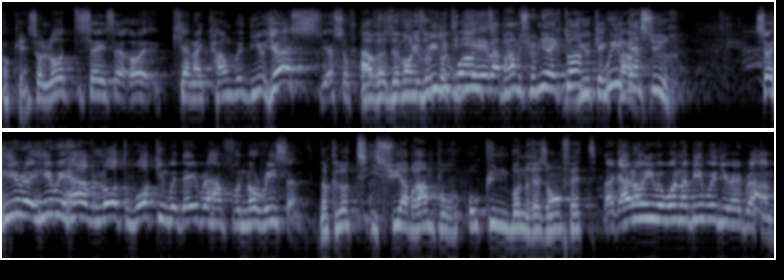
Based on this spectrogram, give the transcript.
ok. So Lot says, uh, oh, "Can I come with you?" Yes, yes, of course. Alors devant les you autres, really l'autre, il dit Eh, Abraham, je peux venir avec toi? You can Oui, come. bien sûr. So here, here we have Lot walking with Abraham for no reason. Donc l'autre, il suit Abraham pour aucune bonne raison en fait. Like I don't even want to be with you, Abraham.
